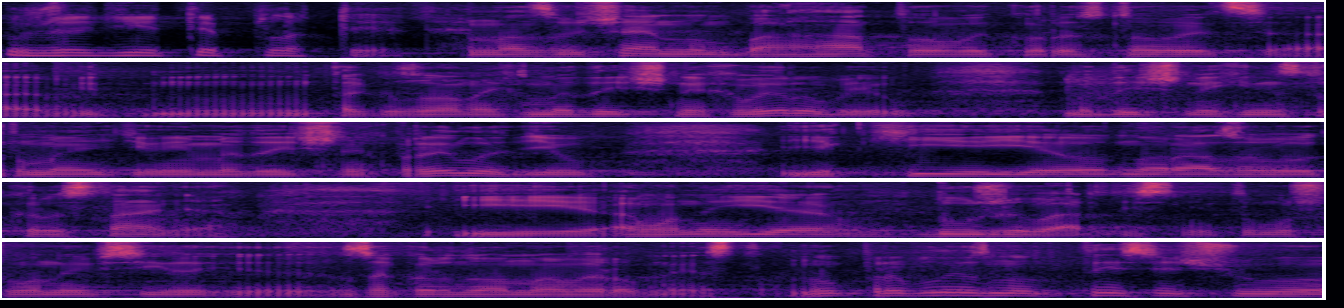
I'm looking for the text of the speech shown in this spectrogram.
вже діти платити. Надзвичайно багато використовується від так званих медичних виробів, медичних інструментів і медичних приладів, які є одноразове використання. І, а вони є дуже вартісні, тому що вони всі е, закордонного виробництва. Ну, приблизно тисячу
